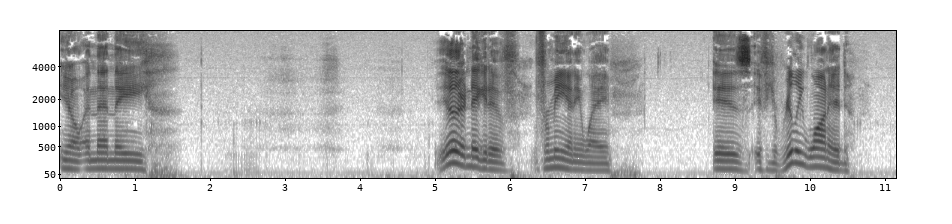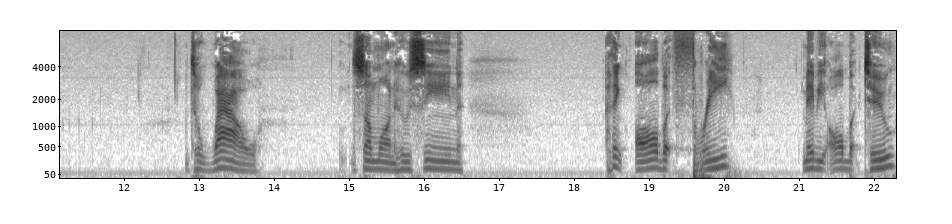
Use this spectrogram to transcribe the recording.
You know, and then they. The other negative, for me anyway, is if you really wanted to wow someone who's seen I think all but three, maybe all but two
